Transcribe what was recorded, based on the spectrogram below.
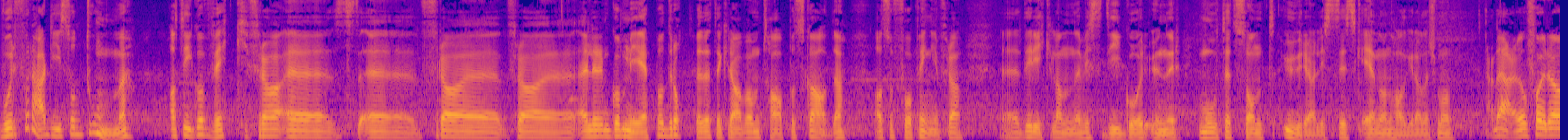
Hvorfor er de så dumme at de går vekk fra, eh, eh fra, fra, Eller går med på å droppe dette kravet om tap og skade. Altså få penger fra eh, de rike landene hvis de går under mot et sånt urealistisk 1,5-gradersmål. Det er jo for å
